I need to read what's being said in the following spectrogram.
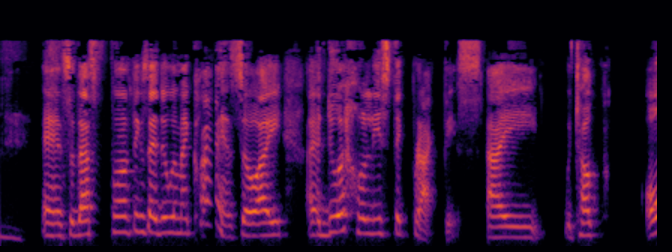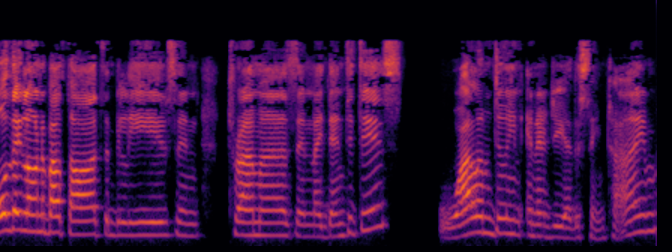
Mm. And so that's one of the things I do with my clients. So I, I do a holistic practice. I, we talk all day long about thoughts and beliefs and traumas and identities while I'm doing energy at the same time.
